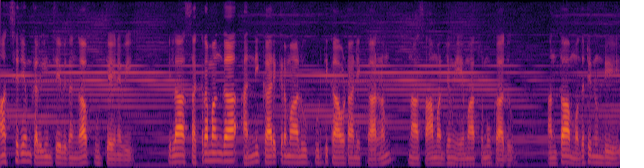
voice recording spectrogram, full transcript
ఆశ్చర్యం కలిగించే విధంగా పూర్తయినవి. ఇలా సక్రమంగా అన్ని కార్యక్రమాలు పూర్తి కావటానికి కారణం నా సామర్థ్యం ఏమాత్రమూ కాదు. అంతా మొదటి నుండి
